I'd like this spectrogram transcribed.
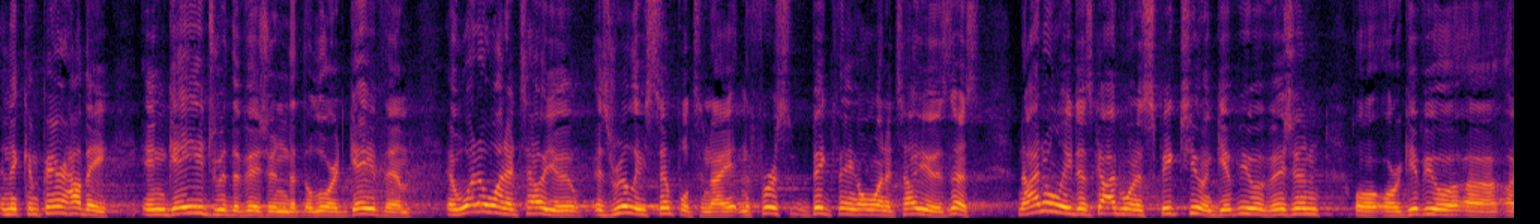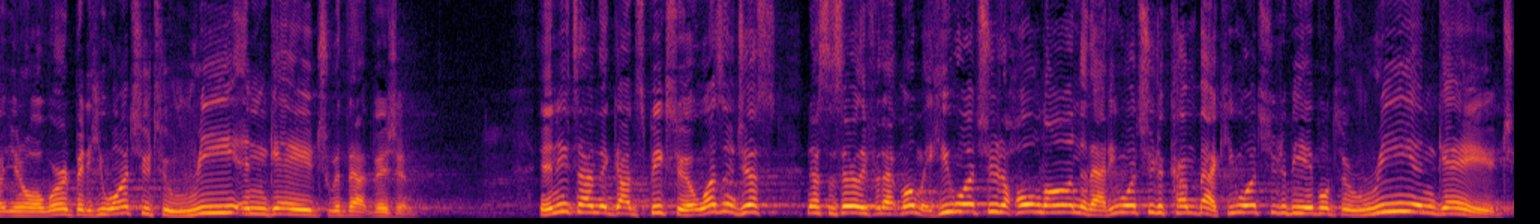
and then compare how they engage with the vision that the Lord gave them. And what I want to tell you is really simple tonight. And the first big thing I want to tell you is this not only does God want to speak to you and give you a vision or, or give you a, a, you know, a word, but He wants you to re engage with that vision. Anytime that God speaks to you, it wasn't just necessarily for that moment. He wants you to hold on to that. He wants you to come back. He wants you to be able to re engage.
